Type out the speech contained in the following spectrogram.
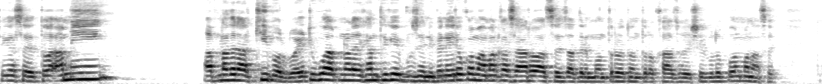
ঠিক আছে? তো আমি আপনাদের আর কি বলব? এটুকু আপনারা এখান থেকেই বুঝে নেবেন। এরকম আমার কাছে আরও আছে যাদের মন্ত্রতন্ত্র কাজ হয়, সেগুলো প্রমাণ আছে। তো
